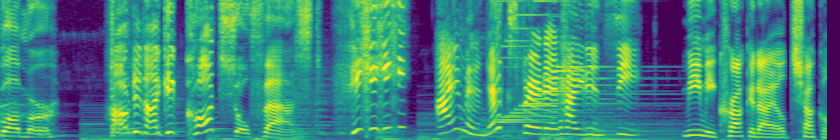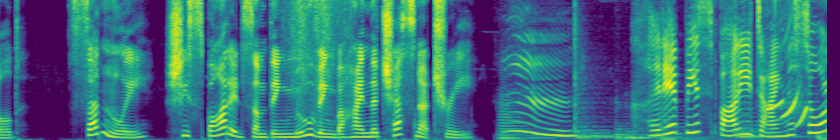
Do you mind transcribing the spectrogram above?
bummer. How did I get caught so fast? Hehehe. I'm an expert at hide and seek. Mimi Crocodile chuckled. Suddenly, she spotted something moving behind the chestnut tree. Hmm. Could it be Spotty Dinosaur?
